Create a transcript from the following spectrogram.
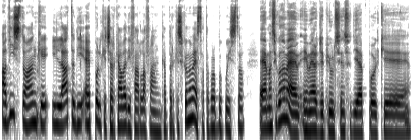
ha visto anche il lato di Apple che cercava di farla franca, perché secondo me è stato proprio questo. Eh, ma secondo me emerge più il senso di Apple che,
